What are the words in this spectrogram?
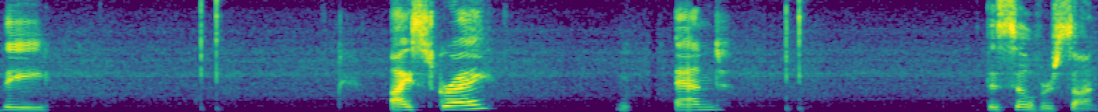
the iced gray and the silver sun.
